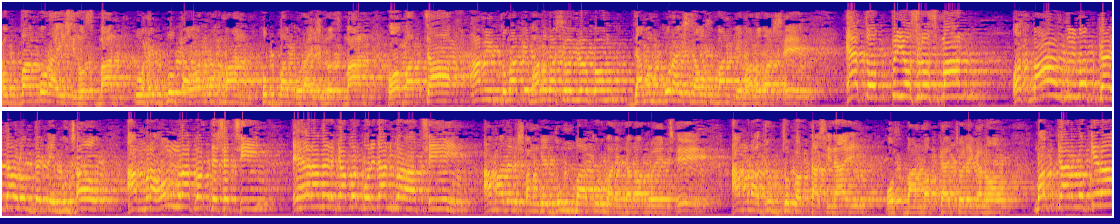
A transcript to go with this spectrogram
হব্বা কোরাইশিন ওসমান ও হেব্বুকা ওর রহমান হব্বা কোরাইশিন ওসমান ও বাচ্চা, আমি তোমাকে ভালোবাসি ওই রকম, যেমন কোরাইশরা ওসমানকে ভালোবাসে। এত প্রিয় ছিল ওসমান। ওসমান, তুমি মক্কায় যাও, লোকদেরকে বুঝাও। আমরা ওমরা করতে এসেছি, এহরামের কাপড় পরিধান করা আছি। আমাদের সঙ্গে দুম্বা কোরবানি জানার রয়েছে। আমরা যুদ্ধ করতে আসি নাই। ওসমান মক্কায় চলে গেল। মক্কার লোকেরা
